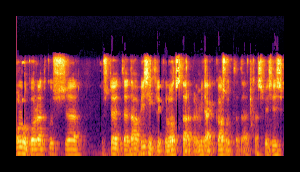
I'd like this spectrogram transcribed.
olukorrad, kus, äh, kus töötaja tahab isiklikul otstarbel midagi kasutada, et kasvõi siis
